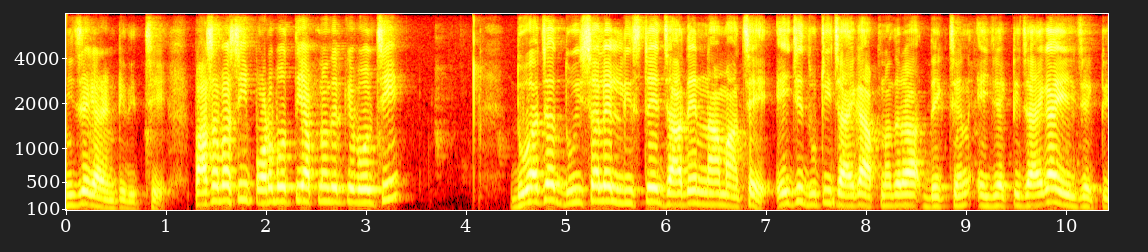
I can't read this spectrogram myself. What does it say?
নিজে গ্যারেন্টি দিচ্ছি। পাশাপাশি পরবর্তী আপনাদেরকে বলছি দু দুই সালের লিস্টে যাদের নাম আছে, এই যে দুটি জায়গা আপনারা দেখছেন, এই যে একটি জায়গা, এই যে একটি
